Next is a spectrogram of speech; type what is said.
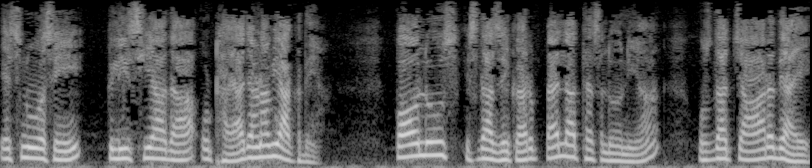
ਇਸ ਨੂੰ ਅਸੀਂ ਕਲੀਸਿਆ ਦਾ ਉਠਾਇਆ ਜਾਣਾ ਵੀ ਆਖਦੇ ਹਾਂ। ਪੌਲਸ ਇਸ ਦਾ ਜ਼ਿਕਰ ਪਹਿਲਾ ਥੈਸਲੋਨੀਆ ਉਸ ਦਾ 4 ਅਧਿਆਏ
